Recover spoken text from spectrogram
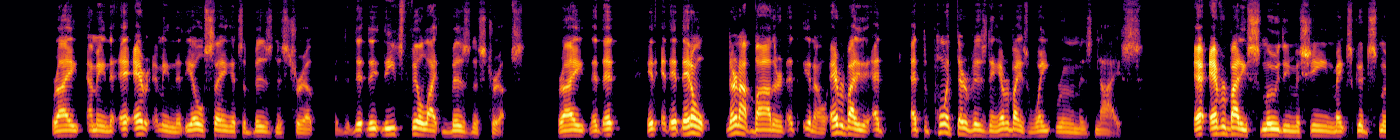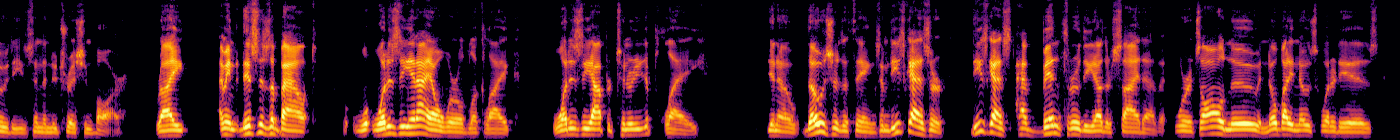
right? I mean, every, I mean, the, the, old saying, "It's a business trip." These feel like business trips, right? That they don't, they're not bothered. Uh, you know, everybody at at the point they're visiting, everybody's weight room is nice everybody's smoothie machine makes good smoothies in the nutrition bar, right? I mean, this is about what does the NIL world look like? What is the opportunity to play? You know, those are the things. I mean, these guys are these guys have been through the other side of it, where it's all new and nobody knows what it is.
